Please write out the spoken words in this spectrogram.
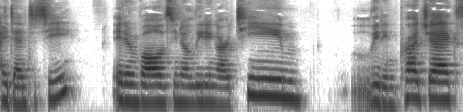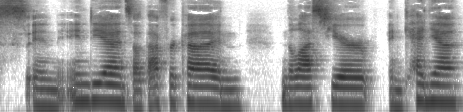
identity. It involves, you know, leading our team, leading projects in India and South Africa and in the last year in Kenya.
